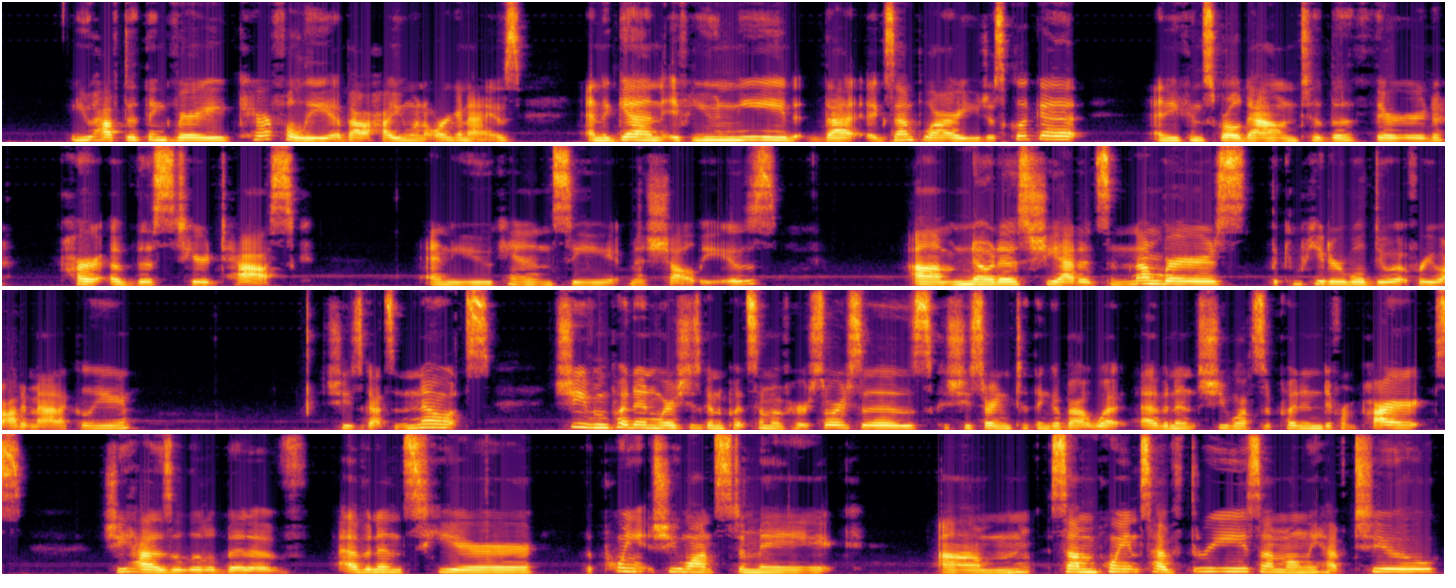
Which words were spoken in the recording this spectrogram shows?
you have to think very carefully about how you want to organize. And again, if you need that exemplar, you just click it and you can scroll down to the third part of this tiered task and you can see Miss Shelby's. Um, notice she added some numbers. The computer will do it for you automatically. She's got some notes. She even put in where she's going to put some of her sources because she's starting to think about what evidence she wants to put in different parts. She has a little bit of evidence here, the point she wants to make. Um, some points have three, some only have two.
